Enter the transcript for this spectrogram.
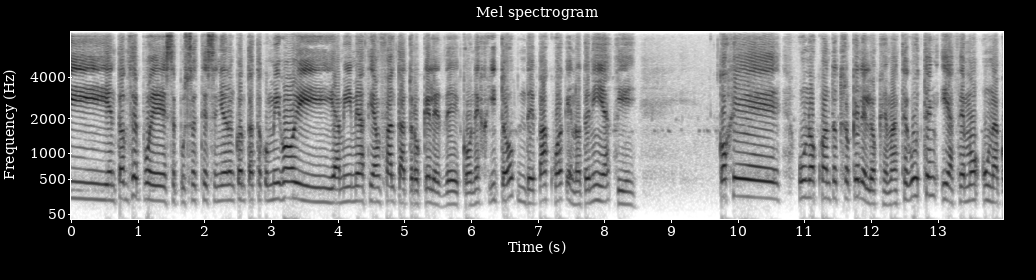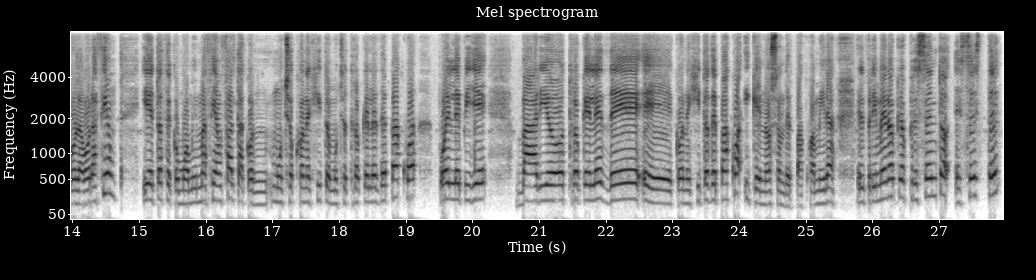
y entonces pues se puso este señor en contacto conmigo y a mí me hacían falta troqueles de conejito de Pascua que no tenía. Y coge unos cuantos troqueles los que más te gusten y hacemos una colaboración. Y entonces como a mí me hacían falta con muchos conejitos muchos troqueles de Pascua pues le pillé varios troqueles de eh, conejitos de Pascua y que no son de Pascua. Mira el primero que os presento es este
